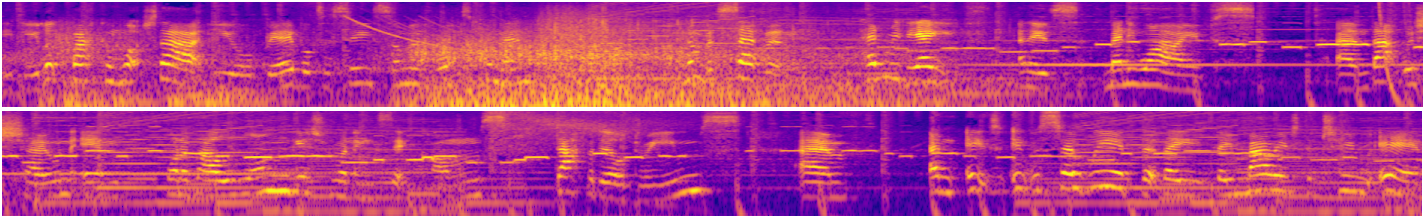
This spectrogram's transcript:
if you look back and watch that, you'll be able to see some of what's coming. Number seven, Henry VIII and his many wives. Um, that was shown in one of our longest running sitcoms, Daffodil Dreams. Um, and it, it was so weird that they, they married the two in.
